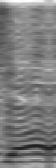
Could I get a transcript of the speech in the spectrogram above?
time.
